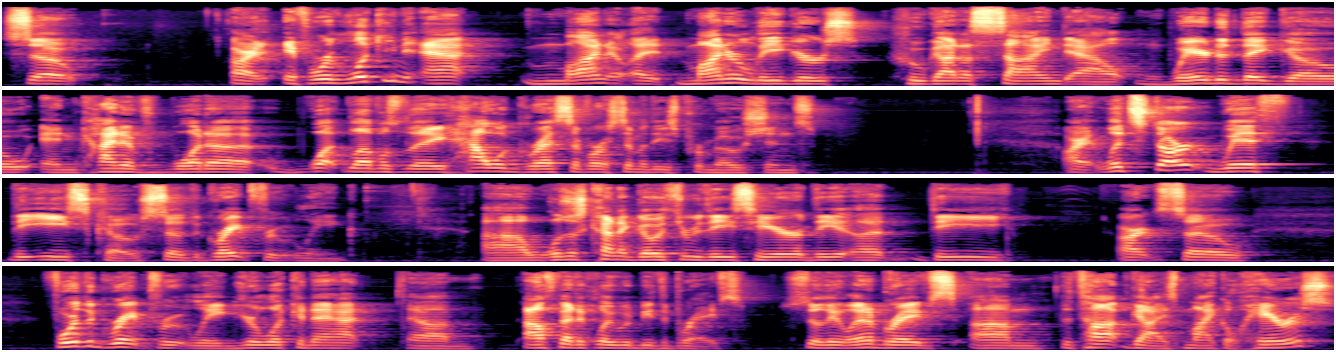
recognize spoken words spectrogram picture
So, all right, if we're looking at minor uh, minor leaguers who got assigned out, where did they go, and kind of what uh what levels they? How aggressive are some of these promotions? All right, let's start with the East Coast. So the Grapefruit League. Uh, we'll just kind of go through these here. The uh, the all right. So for the Grapefruit League, you're looking at um, alphabetically would be the Braves. So the Atlanta Braves, um, the top guys: Michael Harris,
